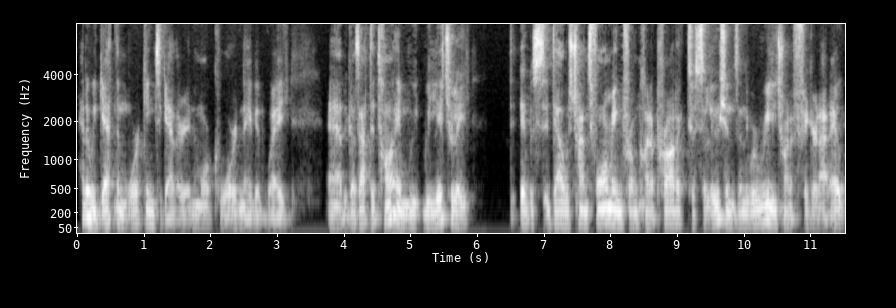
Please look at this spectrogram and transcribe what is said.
how do we get them working together in a more coordinated way? Uh, because at the time, we, we literally, it was Dell was transforming from kind of product to solutions, and they were really trying to figure that out.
